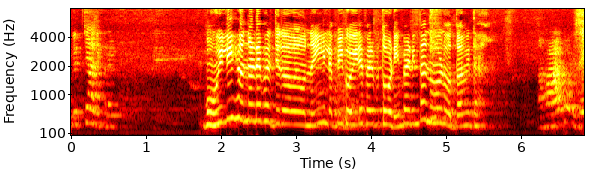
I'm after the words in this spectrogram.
ਮਿਰਚਾਂ ਦੀ ਕਰੇ ਮੋਹੀ ਲਈ ਉਹਨਾਂ ਨੇ ਫਿਰ ਜਦੋਂ ਨਹੀਂ ਲੱਭੀ ਕੋਈ ਤੇ ਫਿਰ ਧੋਣੀ ਪੈਣੀ ਤੁਹਾਨੂੰ ਹੁਣ ਉਦਾਂ ਵੀ ਤਾਂ। ਹਾਂ ਤੋਂ ਦੇ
